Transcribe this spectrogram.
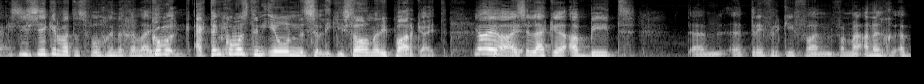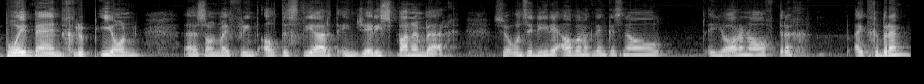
Ek is nie seker wat ons volgende gaan luister. Kom ek dink kom ons doen Eon se liedjie. Staan maar die park uit. Ja ja, hy's 'n lekker upbeat ehm um, 'n treffertjie van van my ander 'n boy band groep Ion, uh, saam met my vriend Alte Steart en Jerry Spannenberg. So ons het hierdie album ek dink is nou al 'n jaar en 'n half terug uitgebring.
